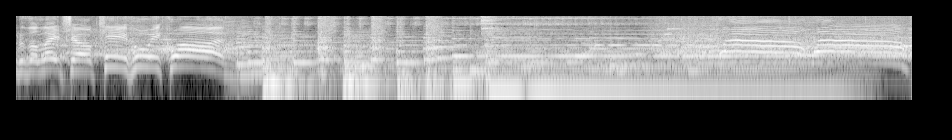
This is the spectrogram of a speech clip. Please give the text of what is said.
Welcome to The Late Show, Ke Huy Quan. Wow, wow.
